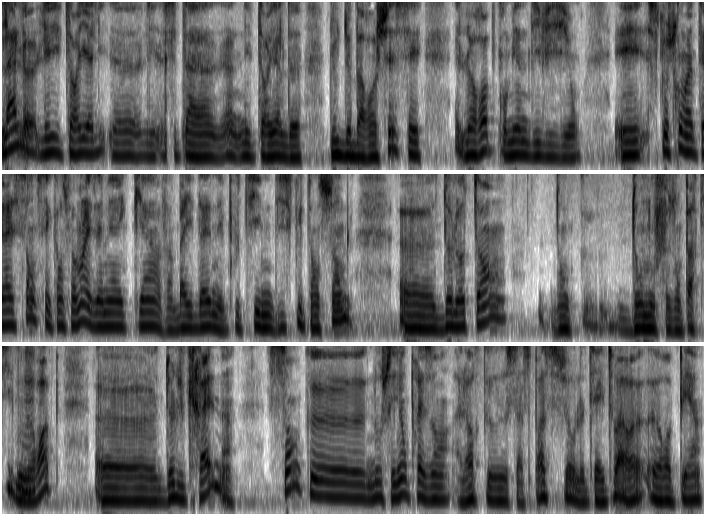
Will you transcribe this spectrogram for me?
Là, le- l'éditorial, euh, c'est un, un éditorial de Luc de Barrochet, c'est l'Europe combien de divisions? Et ce que je trouve intéressant, c'est qu'en ce moment, les Américains, enfin Biden et Poutine discutent ensemble euh, de l'OTAN donc, dont nous faisons partie, de Mm. l'Europe, euh, de l'Ukraine, sans que nous soyons présents, alors que ça se passe sur le territoire euh, européen.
